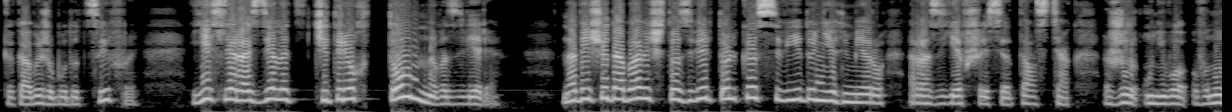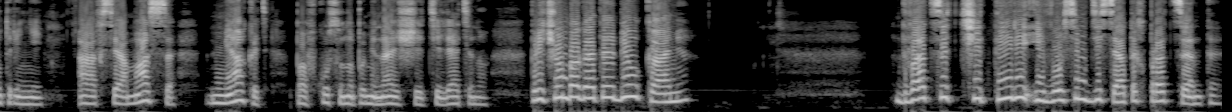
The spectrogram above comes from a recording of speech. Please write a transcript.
Каковы же будут цифры, если разделать четырехтонного зверя? Надо еще добавить, что зверь только с виду не в меру разъевшийся толстяк, жир у него внутренний – а вся масса — мякоть, по вкусу напоминающая телятину, причем богатая белками. 24,8%,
